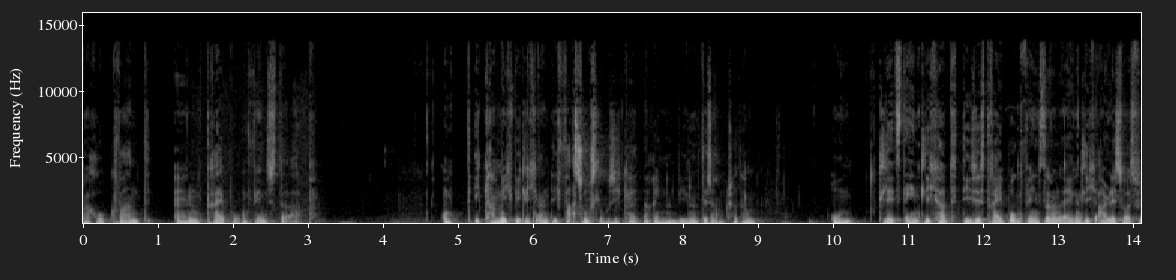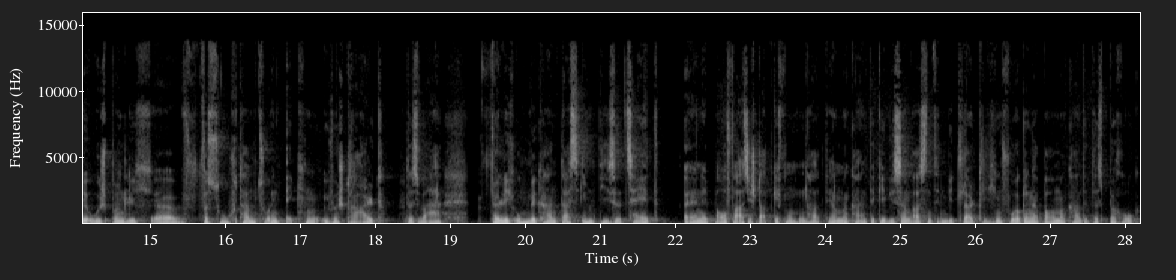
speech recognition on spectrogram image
Barockwand ein Dreibogenfenster ab. Und ich kann mich wirklich an die Fassungslosigkeit erinnern, wie wir uns das angeschaut haben. Und letztendlich hat dieses Dreibogenfenster dann eigentlich alles, was wir ursprünglich äh, versucht haben zu entdecken, überstrahlt. Das war völlig unbekannt, dass in dieser Zeit eine Bauphase stattgefunden hat. Ja, man kannte gewissermaßen den mittelalterlichen Vorgängerbau, man kannte das Barock,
